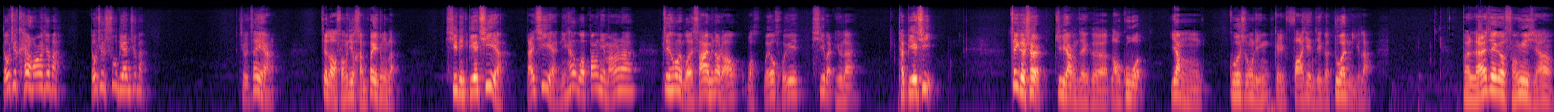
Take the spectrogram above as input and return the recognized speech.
都去开荒去吧，都去戍边去吧。”就这样，这老冯就很被动了，心里憋气呀，来气呀。你看我帮你忙了。最后我啥也没闹着，我我又回西北去了，他憋气。这个事儿就让这个老郭让郭松龄给发现这个端倪了。本来这个冯玉祥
